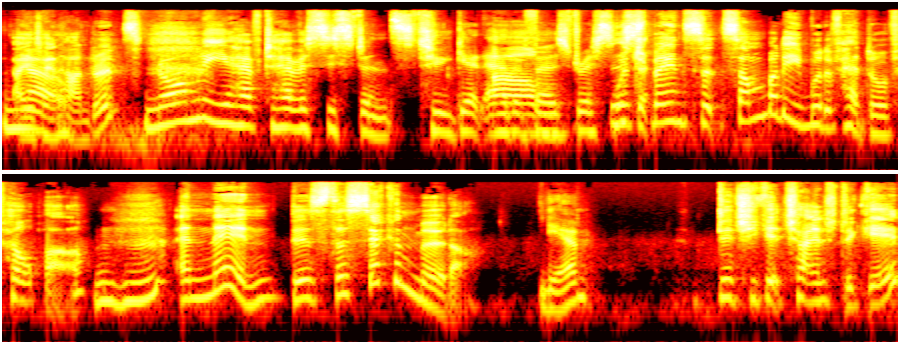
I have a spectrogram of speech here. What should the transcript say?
no. eighteen hundreds. Normally, you have to have assistance to get out of those dresses. Um, Which means that somebody would have had to have helped her. Mm-hmm. And then there's the second murder. yeah. Did she get changed again?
